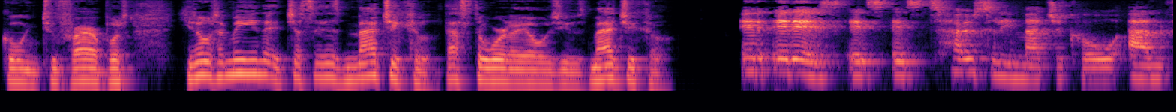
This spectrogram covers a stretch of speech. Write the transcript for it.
going too far, but you know what I mean? It just it is magical. That's the word I always use magical. It, it is. It's it's totally magical, and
